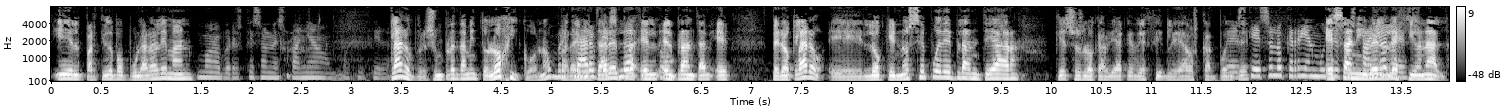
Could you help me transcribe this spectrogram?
y el Partido Popular Alemán. Bueno, pero es que son España. Claro, pero es un planteamiento lógico, ¿no? Para evitar el, el, planteamiento. pero claro, lo que no se puede plantear que eso es lo que habría que decirle a Oscar Puente. es que eso lo querrían muchos Es a nivel regional,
